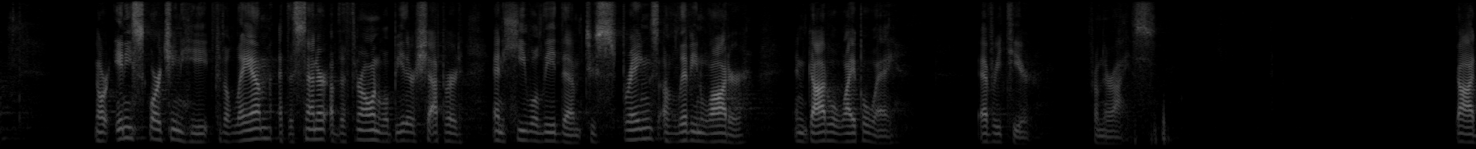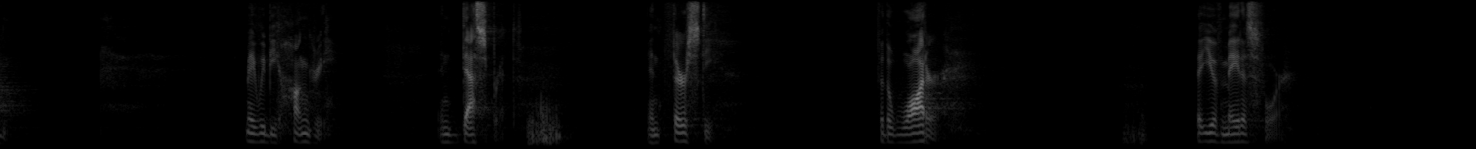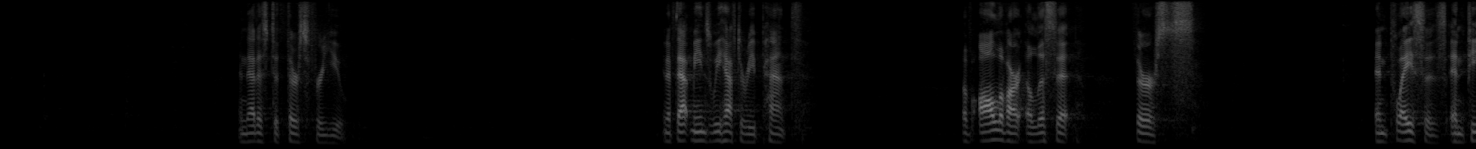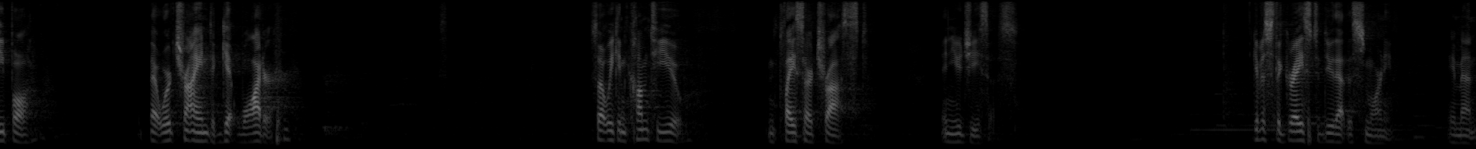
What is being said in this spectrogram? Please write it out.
nor any scorching heat, for the Lamb at the center of the throne will be their shepherd, and he will lead them to springs of living water, and God will wipe away every tear from their eyes. God, may we be hungry and desperate and thirsty for the water that you have made us for. And that is to thirst for you. And if that means we have to repent of all of our illicit thirsts and places and people that we're trying to get water so that we can come to you and place our trust in you, Jesus. Give us the grace to do that this morning. Amen.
